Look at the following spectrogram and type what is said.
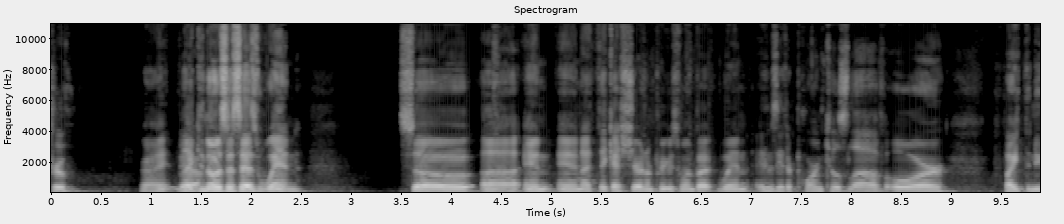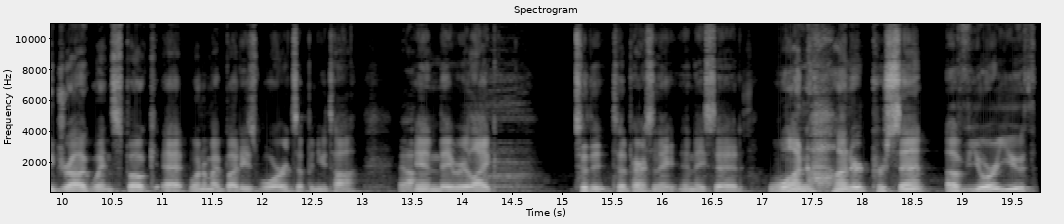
True. right? Like Yeah. notice it says when. So uh, and and I think I shared on a previous one, but when it was either porn kills love or fight the new drug, went and spoke at one of my buddies' wards up in Utah, Yeah. and they were like to the to the parents and they and they said 100% of your youth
